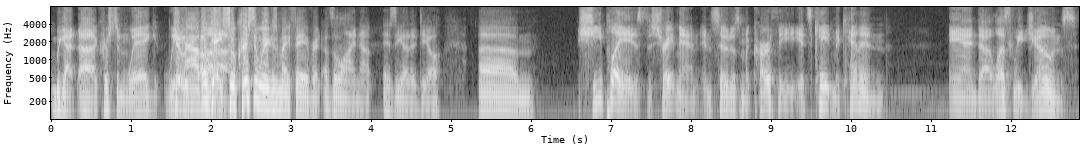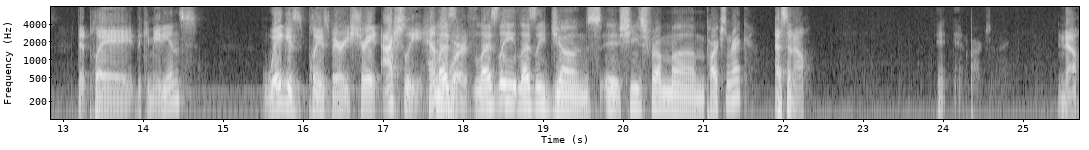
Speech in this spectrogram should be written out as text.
We got uh, Kristen Wiig. We Dude, have okay, uh, so Kristen Wiig is my favorite of the lineup. Is the other deal? Um, she plays the straight man, and so does McCarthy. It's Kate McKinnon and uh, Leslie Jones that play the comedians. Wiig is plays very straight. Actually, Les- Hemsworth, Leslie Leslie Jones. uh, She's from um, Parks and Rec. SNL. In, in Parks and Rec. No,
